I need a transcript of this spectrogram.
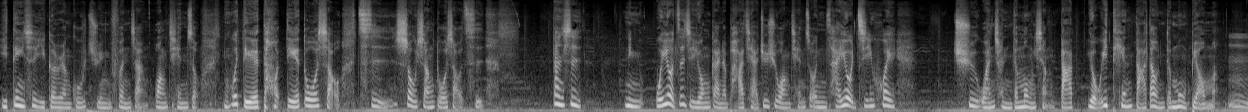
一定是一个人孤军奋战往前走。你会跌倒，跌多少次，受伤多少次，但是你唯有自己勇敢的爬起来，继续往前走，你才有机会。去完成你的梦想，达有一天达到你的目标嘛？嗯，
